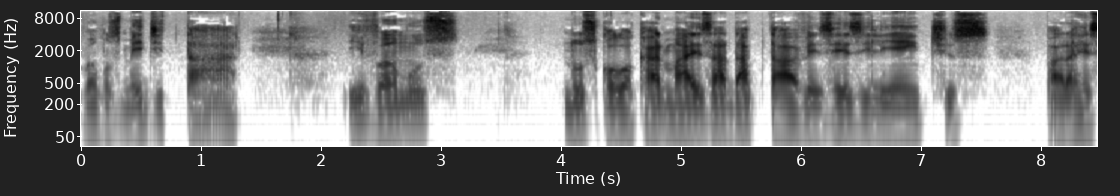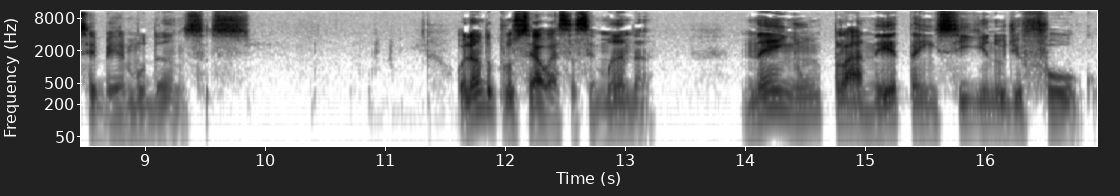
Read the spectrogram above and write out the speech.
vamos meditar e vamos nos colocar mais adaptáveis, resilientes para receber mudanças. Olhando para o céu essa semana, nenhum planeta em signo de fogo.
